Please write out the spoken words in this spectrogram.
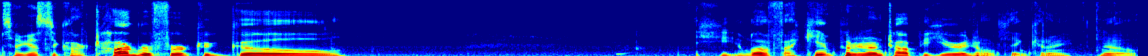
So I guess the cartographer could go... He, well, if I can't put it on top of here, I don't think, can I? No.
